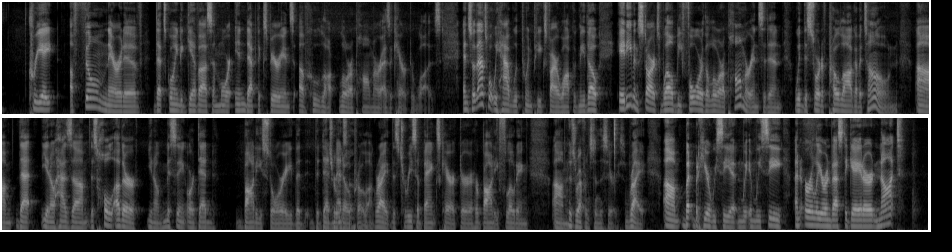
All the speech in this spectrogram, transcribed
create a film narrative that's going to give us a more in-depth experience of who Laura Palmer as a character was. And so that's what we have with Twin Peaks Fire Walk with Me, though it even starts well before the Laura Palmer incident with this sort of prologue of its own um, that, you know, has um, this whole other, you know, missing or dead body story, the the Deer Meadow prologue, right? This Teresa Banks character, her body floating. Um, Who's referenced in the series? Right. Um, but but here we see it, and we and we see an earlier investigator, not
